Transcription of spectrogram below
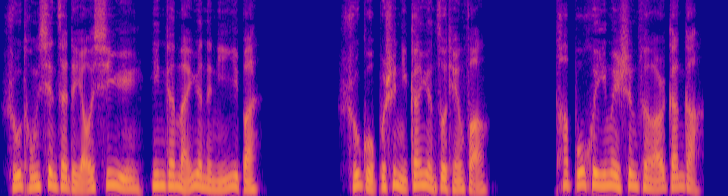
如同现在的姚希云应该埋怨的你一般，如果不是你甘愿做田房，他不会因为身份而尴尬；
